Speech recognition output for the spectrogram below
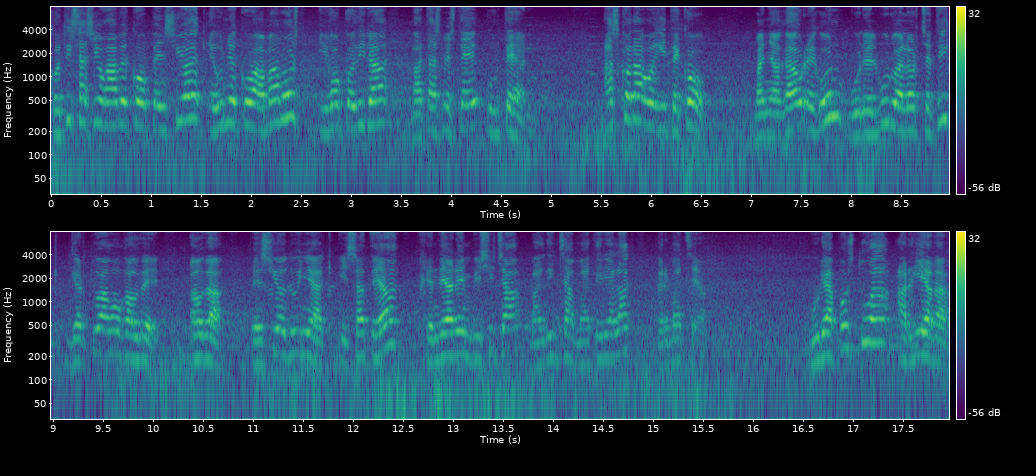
Kotizazio gabeko pensioak euneko amabost igoko dira batazbeste urtean. Asko dago egiteko, baina gaur egun gure helburua lortzetik gertuago gaude. Hau da, pensio duinak izatea, jendearen bizitza baldintza materialak bermatzea. Gure apostua argia da,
